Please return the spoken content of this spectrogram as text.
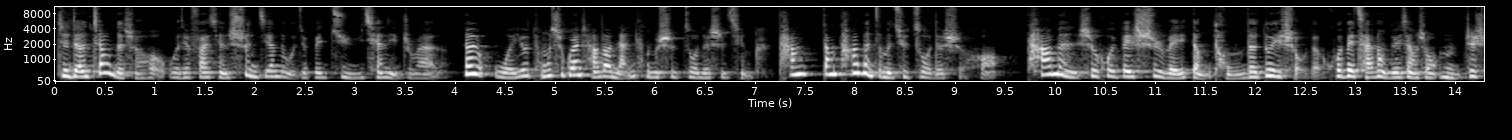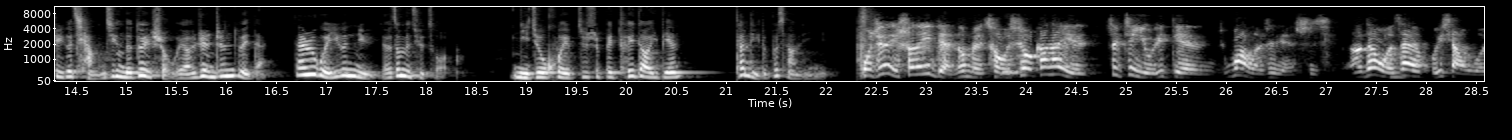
就在这样的时候，我就发现瞬间的我就被拒于千里之外了。但我又同时观察到男同事做的事情，他当他们这么去做的时候，他们是会被视为等同的对手的，会被采访对象说：“嗯，这是一个强劲的对手，我要认真对待。”但如果一个女的这么去做，你就会就是被推到一边，他理都不想理你。我觉得你说的一点都没错。我其实我刚才也最近有一点忘了这件事情啊，但我在回想我。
